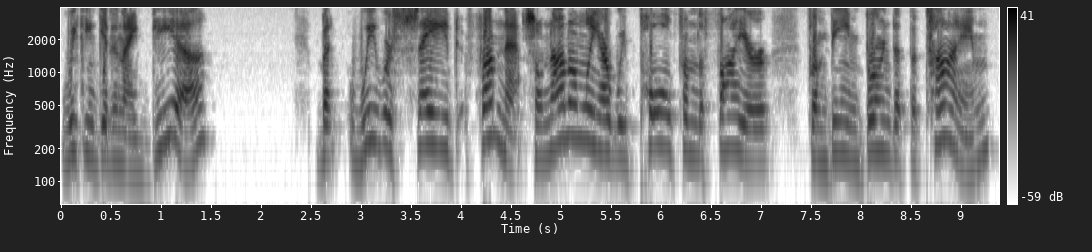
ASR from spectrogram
We can get an idea but we were saved from that. So not only are we pulled from the fire from being burned at the time,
